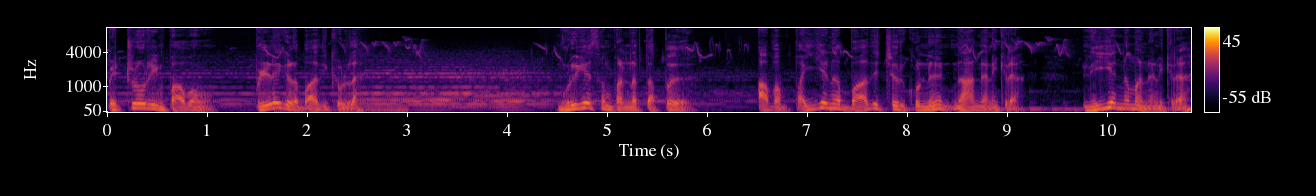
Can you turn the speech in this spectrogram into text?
பெற்றோரின் பாவம் பிள்ளைகளை பாதிக்கும்ல. முருகேசன் பண்ண தப்பு அவன் பையனை பாதிச்சிருக்குன்னு நான் நினைக்கிறேன். நீ என்னம்மா நினைக்கிற?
